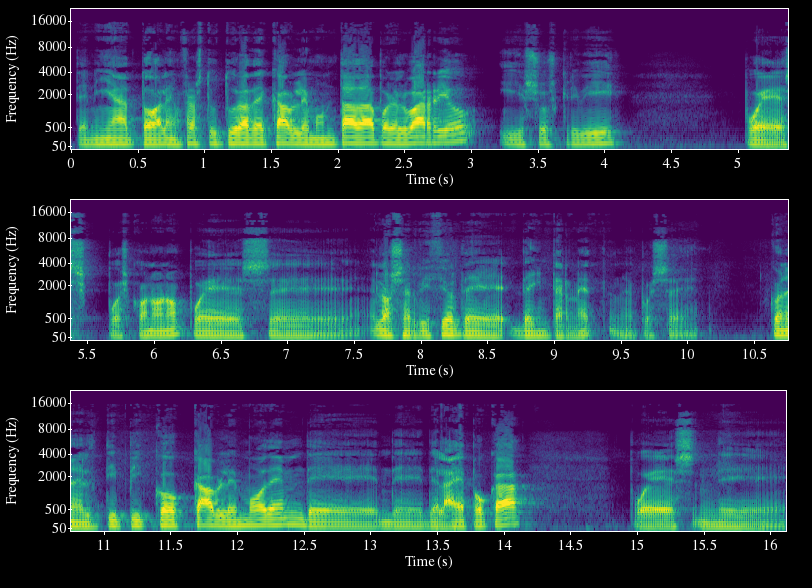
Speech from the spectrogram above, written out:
tenía toda la infraestructura de cable montada por el barrio y suscribí pues, pues con Ono pues eh, los servicios de, internet pues eh, con el típico cable modem de, de la época pues de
